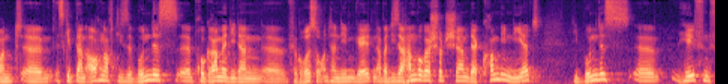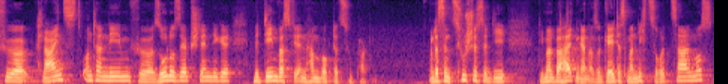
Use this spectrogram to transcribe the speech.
Und äh, es gibt dann auch noch diese Bundesprogramme, die dann äh, für größere Unternehmen gelten. Aber dieser Hamburger Schutzschirm, der kombiniert die Bundeshilfen für Kleinstunternehmen, für Soloselbstständige mit dem, was wir in Hamburg dazu packen. Und das sind Zuschüsse, die, die man behalten kann, also Geld, das man nicht zurückzahlen muss.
